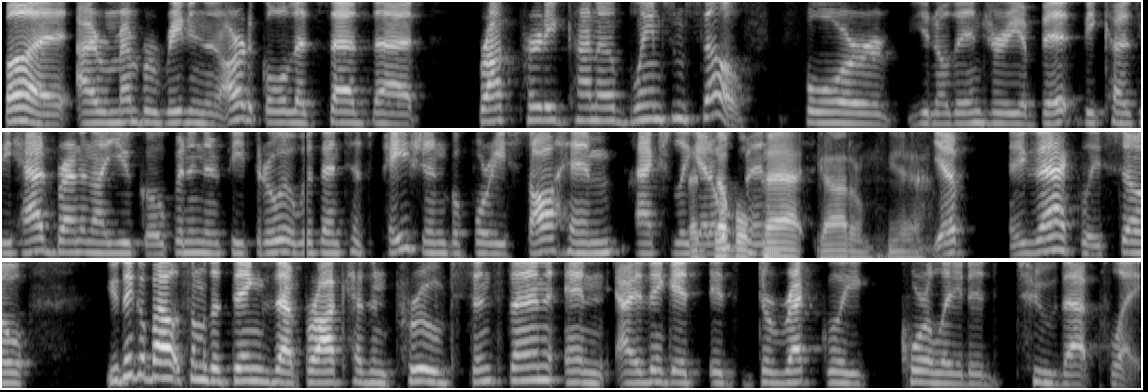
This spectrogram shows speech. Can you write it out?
But I remember reading an article that said that Brock Purdy kind of blames himself for you know the injury a bit because he had Brandon Aiyuk open, and if he threw it with anticipation before he saw him actually that get double open, pat got him. Yeah. Yep, exactly. So you think about some of the things that Brock has improved since then, and I think it it's directly correlated to that play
